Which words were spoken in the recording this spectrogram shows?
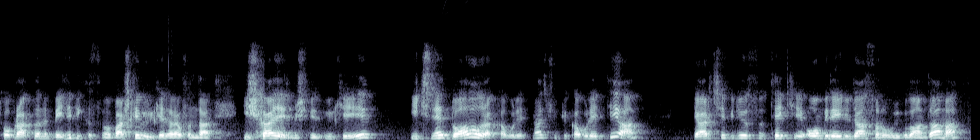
topraklarının belli bir kısmı başka bir ülke tarafından işgal edilmiş bir ülkeyi içine doğal olarak kabul etmez. Çünkü kabul ettiği an, gerçi biliyorsunuz tek 11 Eylül'den sonra uygulandı ama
